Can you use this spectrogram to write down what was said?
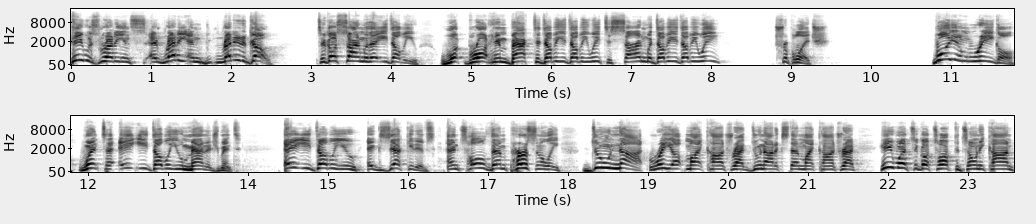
He was ready and, ready and ready to go to go sign with AEW. What brought him back to WWE to sign with WWE? Triple H. William Regal went to AEW management, AEW executives, and told them personally do not re up my contract, do not extend my contract. He went to go talk to Tony Khan,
